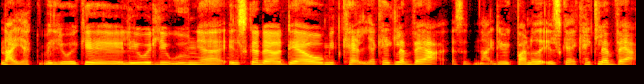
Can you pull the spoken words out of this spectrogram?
nej, jeg vil jo ikke øh, leve et liv, uden jeg elsker det, og det er jo mit kald. Jeg kan ikke lade være. Altså, nej, det er jo ikke bare noget, jeg elsker. Jeg kan ikke lade være,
